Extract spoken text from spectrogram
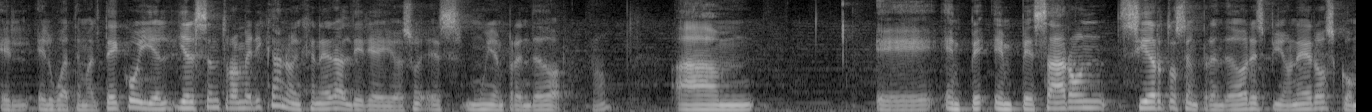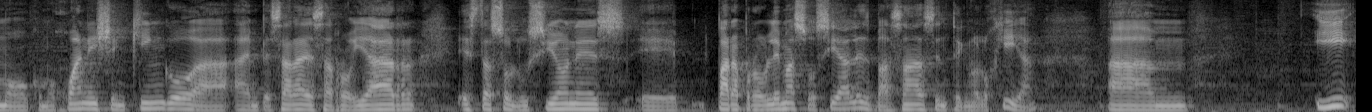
el, el guatemalteco y el, y el centroamericano en general, diría yo, es, es muy emprendedor. ¿no? Am, eh, empe- empezaron ciertos emprendedores pioneros como, como Juan y Shenkingo a, a empezar a desarrollar estas soluciones eh, para problemas sociales basadas en tecnología. Y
